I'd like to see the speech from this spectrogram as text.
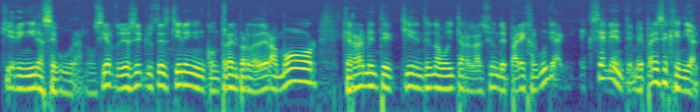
quieren ir a asegurar, ¿no es cierto? Yo sé que ustedes quieren encontrar el verdadero amor, que realmente quieren tener una bonita relación de pareja algún día. Excelente, me parece genial.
